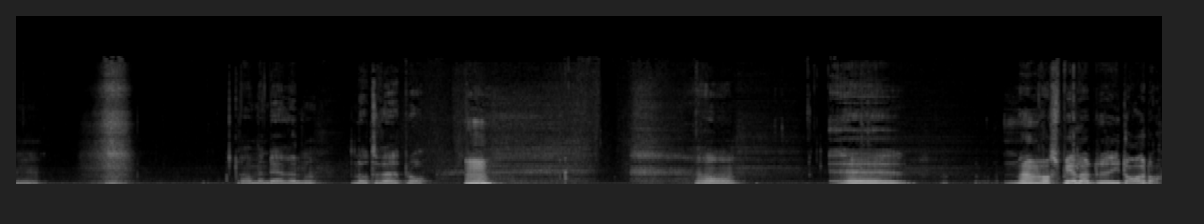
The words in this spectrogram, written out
Mm. Ja men det är väl... Låter väldigt bra. Mm. Ja. Eh, men vad spelar du idag då?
